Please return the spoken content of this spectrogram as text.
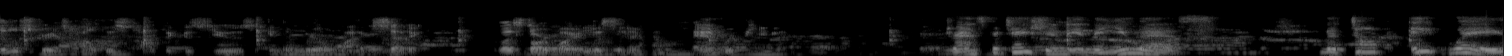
illustrates how this topic is used in a real life setting. Let's start by listening and repeating. Transportation in the U.S. The top eight ways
